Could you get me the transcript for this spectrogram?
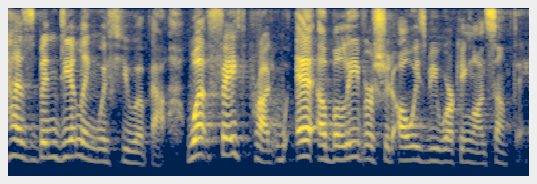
has been dealing with you about. What faith project, a believer should always be working on something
